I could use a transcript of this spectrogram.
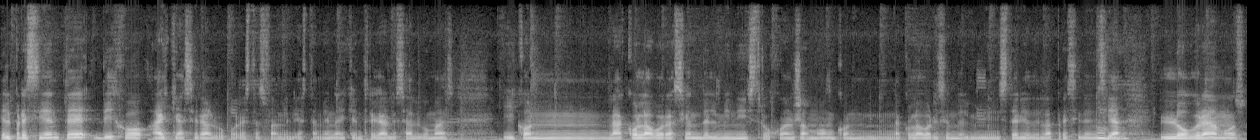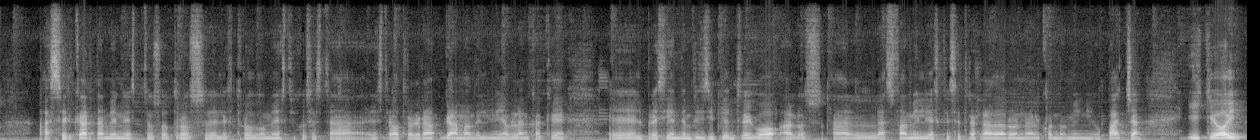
el presidente dijo, hay que hacer algo por estas familias también, hay que entregarles algo más y con la colaboración del ministro Juan Ramón, con la colaboración del Ministerio de la Presidencia, logramos acercar también estos otros electrodomésticos, esta, esta otra gama de línea blanca que eh, el presidente en principio entregó a, los, a las familias que se trasladaron al condominio Pacha y que hoy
